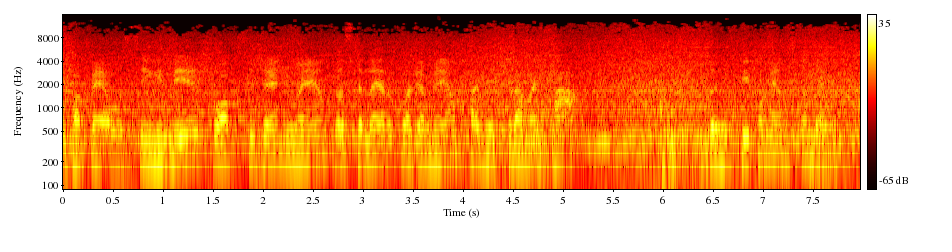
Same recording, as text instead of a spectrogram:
o papel assim e mexo, o oxigênio entra, acelera o clareamento, faz eu tirar mais rápido danifica menos também.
